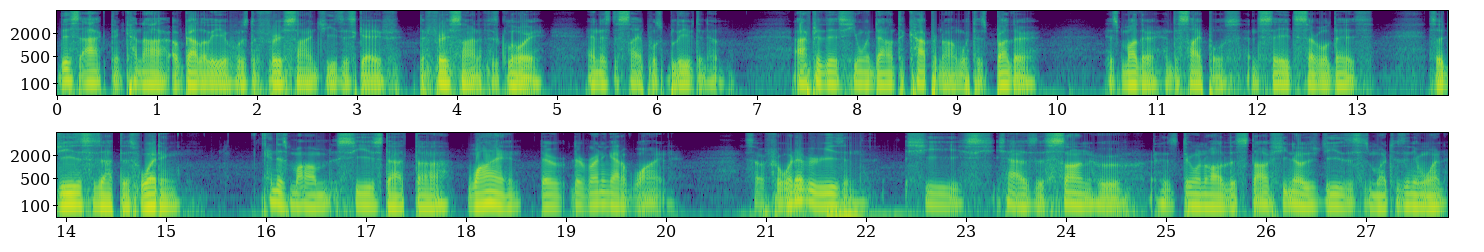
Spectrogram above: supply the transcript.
This act in Cana of Galilee was the first sign Jesus gave, the first sign of his glory, and his disciples believed in him. After this, he went down to Capernaum with his brother, his mother, and disciples, and stayed several days. So Jesus is at this wedding, and his mom sees that uh, wine they're they're running out of wine. So for whatever reason, she, she has this son who is doing all this stuff. She knows Jesus as much as anyone.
